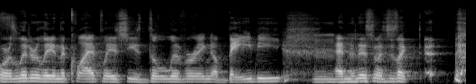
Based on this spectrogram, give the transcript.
or literally in the Quiet Place she's delivering a baby, and then this one's just like.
